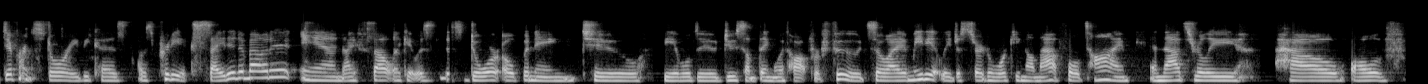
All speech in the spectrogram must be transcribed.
different story because I was pretty excited about it and I felt like it was this door opening to be able to do something with Hot for Food. So I immediately just started working on that full time. And that's really how all of,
